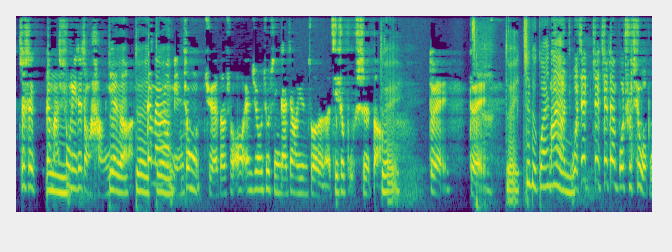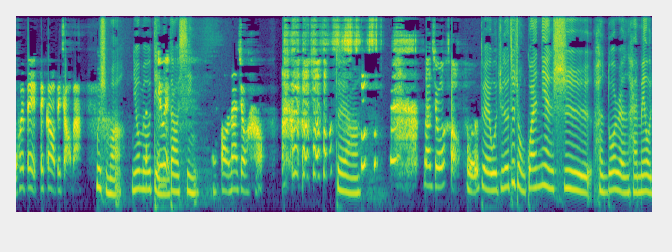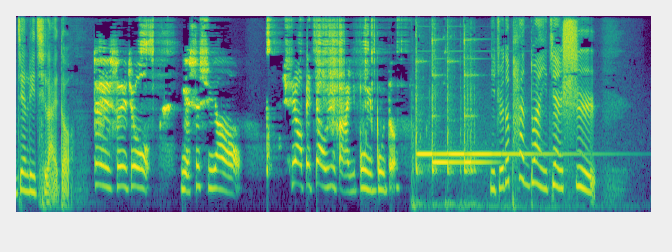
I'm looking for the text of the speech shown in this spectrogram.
就是干嘛嗯树立这种行业的？对对干嘛让民众觉得说，哦，NGO 就是应该这样运作的呢？其实不是的。对对对，对，这个观！念我这这这段播出去，我不会被被告被找吧？为什么？你有没有点名道姓？哦，那就好，对啊。那就好。嗯，对，我觉得这种观念是很多人还没有建立起来的。对，所以就也是需要需要被教育吧，一步一步的。你觉得判断一件事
